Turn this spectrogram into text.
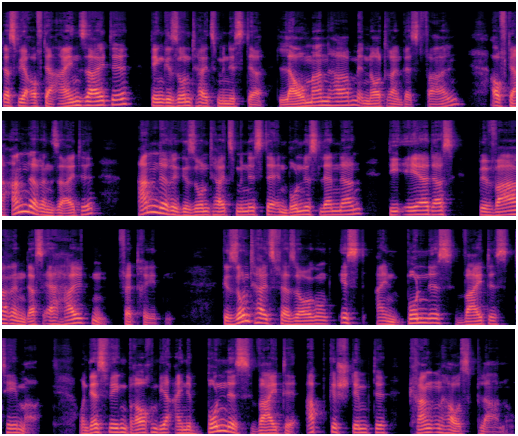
dass wir auf der einen Seite den Gesundheitsminister Laumann haben in Nordrhein-Westfalen, auf der anderen Seite andere Gesundheitsminister in Bundesländern, die eher das Bewahren, das Erhalten vertreten. Gesundheitsversorgung ist ein bundesweites Thema. Und deswegen brauchen wir eine bundesweite, abgestimmte Krankenhausplanung.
